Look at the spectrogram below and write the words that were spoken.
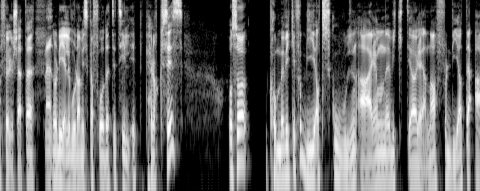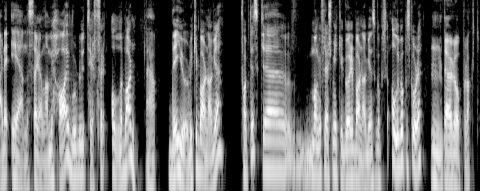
førersetet når det gjelder hvordan vi skal få dette til i praksis. Og så kommer vi ikke forbi at skolen er en viktig arena, fordi at det er det eneste arenaen vi har hvor du treffer alle barn. Ja. Det gjør du ikke i barnehage, faktisk. Eh, mange flere som ikke går i barnehage enn som går på skole. Alle går på skole. Mm, det er jo lovpålagt,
